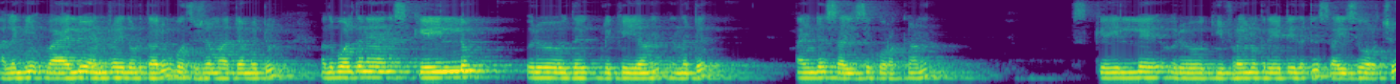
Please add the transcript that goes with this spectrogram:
അല്ലെങ്കിൽ വാല്യൂ എന്റർ ചെയ്ത് കൊടുത്താലും പൊസിഷൻ മാറ്റാൻ പറ്റും. അതുപോലെ തന്നെ ഞാൻ സ്കെയിലിലും ഒരു ഇത് ക്ലിക്ക് ചെയ്യാണ്. എന്നിട്ട് അതിന്റെ സൈസ് കുറക്കാണ്. സ്കെയിലിൽ ഒരു കീ ഫ്രെയിം ക്രിയേറ്റ് ചെയ്തിട്ട് സൈസ് കുറച്ചു.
